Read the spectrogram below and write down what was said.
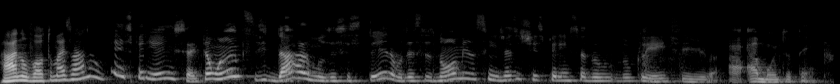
Ah, não volto mais lá, não. É experiência. Então, antes de darmos esses termos, esses nomes, assim, já existia experiência do, do cliente há, há muito tempo.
